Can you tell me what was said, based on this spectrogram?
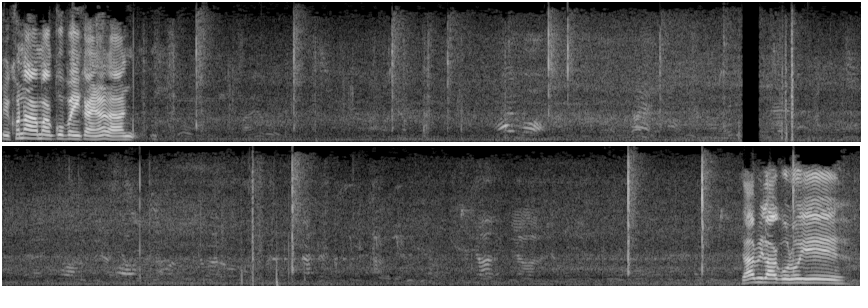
Để con nào mà cô bày cái nó là 亚比拉古罗伊。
